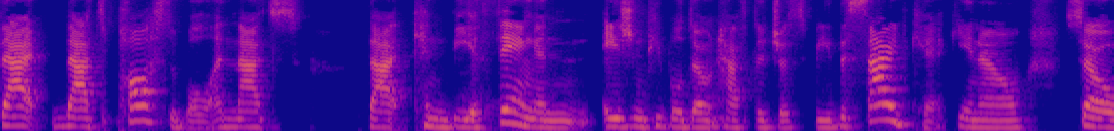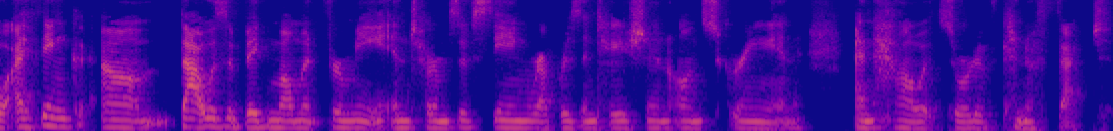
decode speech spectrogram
that that's possible and that's that can be a thing and asian people don't have to just be the sidekick you know? So i think um, that was a big moment for me in terms of seeing representation on screen and how it sort of can affect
